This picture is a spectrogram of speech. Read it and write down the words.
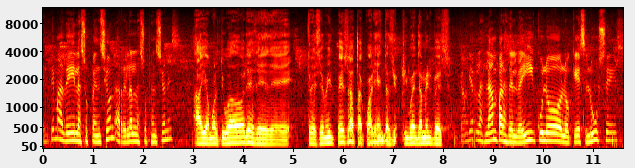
¿el tema de la suspensión, arreglar las suspensiones? Hay amortiguadores de, 13 mil pesos hasta 40, 50 mil pesos. ¿Cambiar las lámparas del vehículo, lo que es luces?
